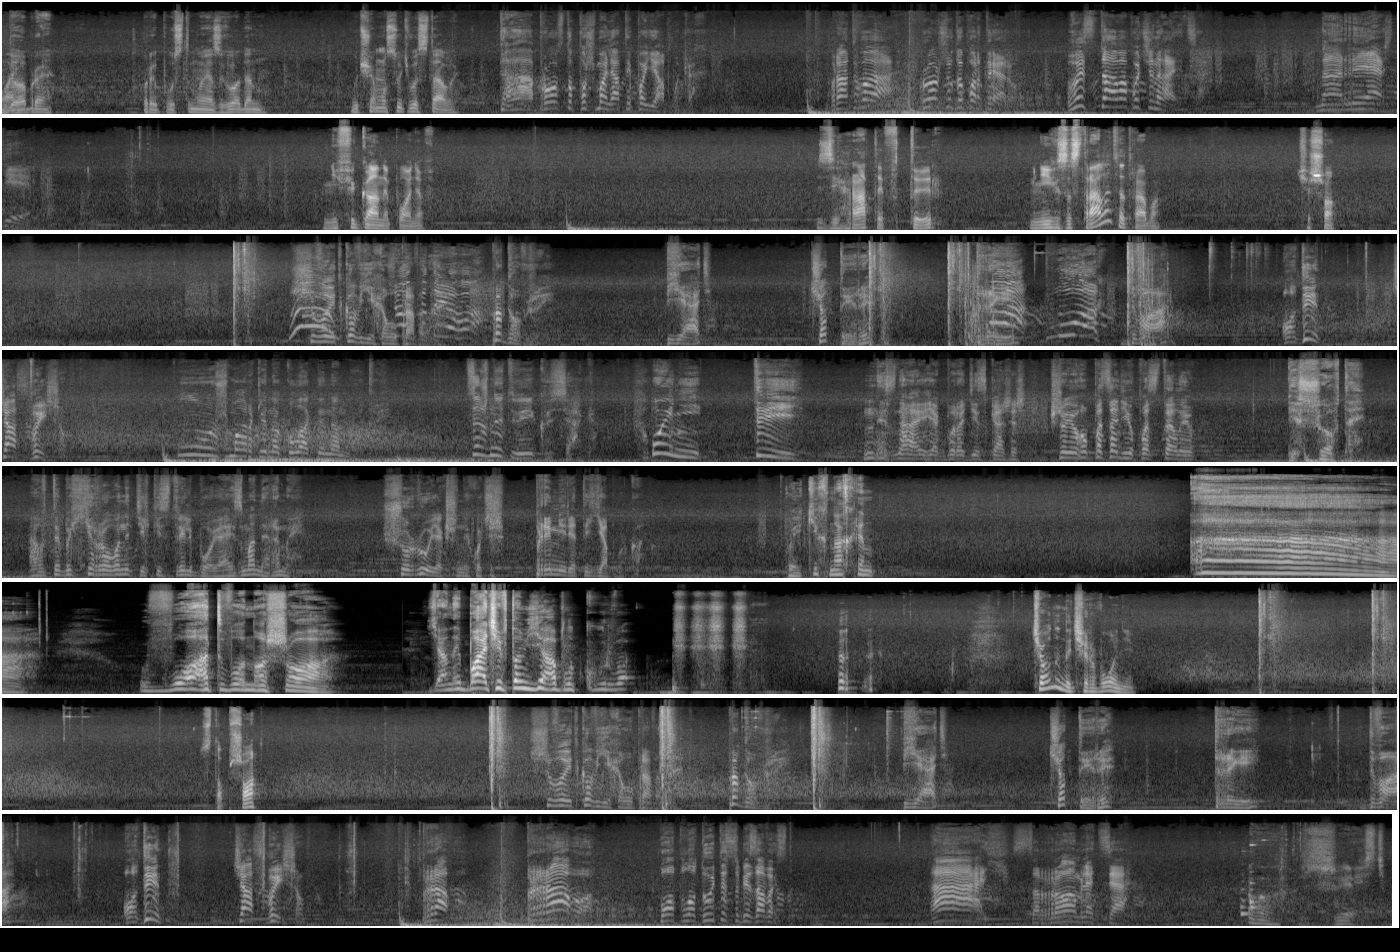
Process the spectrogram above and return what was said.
давай. Добре. Припустимо, я згоден. У чому суть вистави? Та просто пошмаляти по яблуках. Братва, прошу до портеру. Вистава починається. Нарешті! Ніфіга не поняв. Зіграти в тир? Мені їх застрелити треба? Чи що? Швидко в'їхав у правила. Продовжуй. П'ять, чотири, три, два, один. Час вийшов. Ну ж, Маркліна кулак не намотуй. Це ж не твій косяк. Ой ні, твій. Не знаю, як бороді скажеш, що його пацанів постелив. Пішов ти. А в тебе хірово не тільки стрільбою, а й з манерами. Шуруй, якщо не хочеш приміряти яблуко. По яких нахрен. А. Вот воно що. Я не бачив там яблук, курва. Чого вони не червоні? Стоп, що? Швидко в'їхав у правила. Продовжуй. П'ять, чотири, три, два, один. Час вийшов. Браво! Браво! Поаплодуйте собі за виступ. Ай! Соромляться. Жесть.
